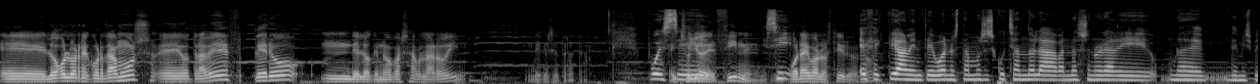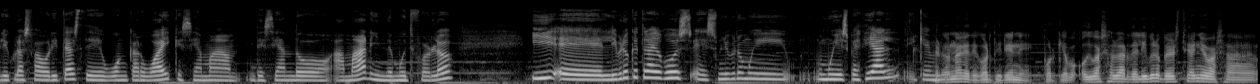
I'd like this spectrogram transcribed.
eh, luego lo recordamos eh, otra vez, pero mm, de lo que nos vas a hablar hoy, ¿de qué se trata? Pues, He hecho yo eh, de cine, sí, por ahí van los tiros. Efectivamente, bueno, estamos escuchando la banda sonora de una de, mis películas favoritas de Wong Kar Wai, que se llama Deseando Amar, In the Mood for Love. Y eh, el libro que traigo es, un libro muy, muy especial. Que... Perdona que te corte, Irene, porque hoy vas a hablar de libro, pero este año vas a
